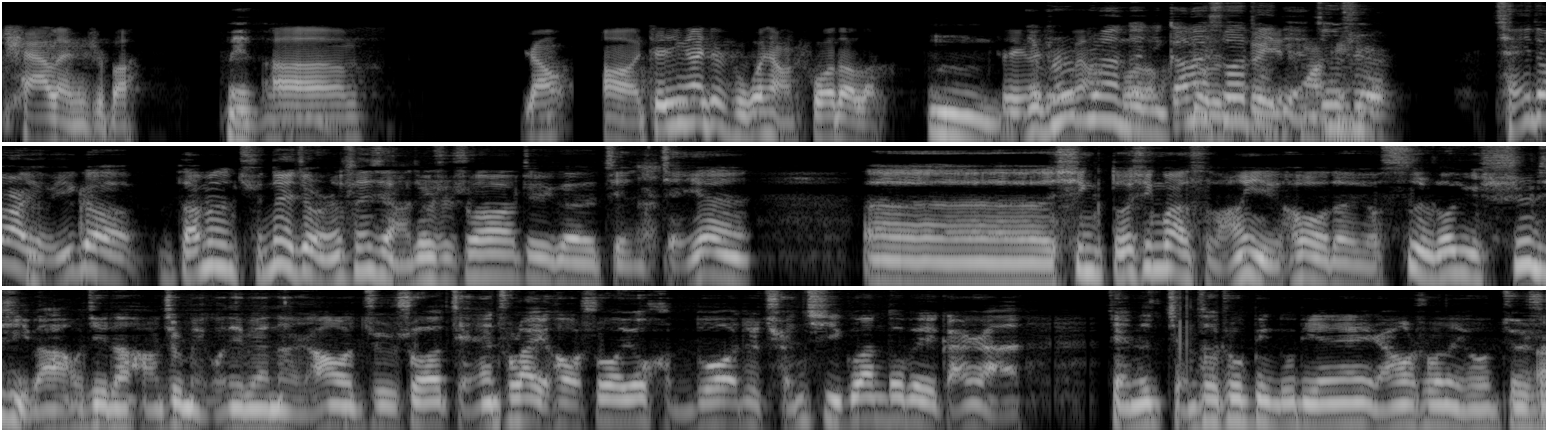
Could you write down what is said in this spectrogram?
challenge 吧。没错。嗯，然后啊，这应该就是我想说的了。嗯，这个也不是不是的，是我想说你刚才说的这一点就是对就是前一段有一个 咱们群内就有人分享，就是说这个检检验呃新得新冠死亡以后的有四十多具尸体吧，我记得好像就是美国那边的，然后就是说检验出来以后说有很多就全器官都被感染。检检测出病毒 DNA，然后说呢有就是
